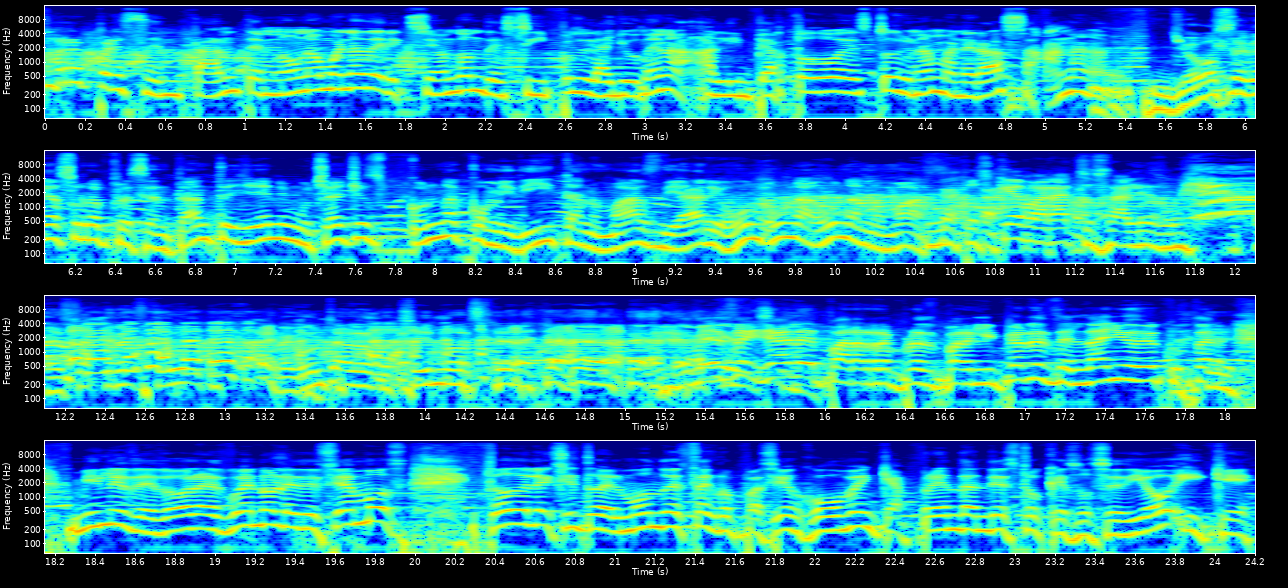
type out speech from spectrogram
un representante, ¿no? Una buena dirección donde sí pues le ayuden a, a limpiar todo esto de una manera sana. Yo sería su representante, Jenny, muchachos, con una comidita nomás diario, un- una, una nomás. Pues qué barato sales, güey. ¿Eso crees tú? Pregúntale a los chinos. Ese jale para, para limpiarles el daño debe costar miles de dólares. Bueno, le deseamos todo el éxito del mundo a esta agrupación joven, que aprendan de esto que sucedió y que,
